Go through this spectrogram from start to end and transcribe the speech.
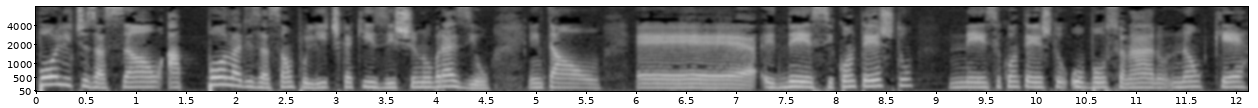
politização, a polarização política que existe no Brasil. Então, é, nesse contexto, nesse contexto, o Bolsonaro não quer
